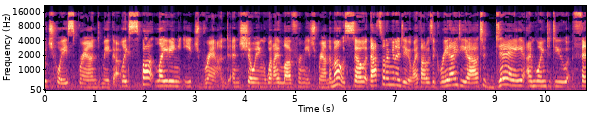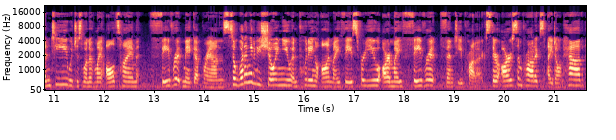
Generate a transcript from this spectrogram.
pro-choice brand makeup, like spotlighting each brand and showing what I love from each brand the most. So that's what I'm gonna do. I thought it was a great idea. Today, I'm going to do Fenty, which is one of my all-time favorite makeup brands. So what I'm going to be showing you and putting on my face for you are my favorite Fenty products. There are some products I don't have.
